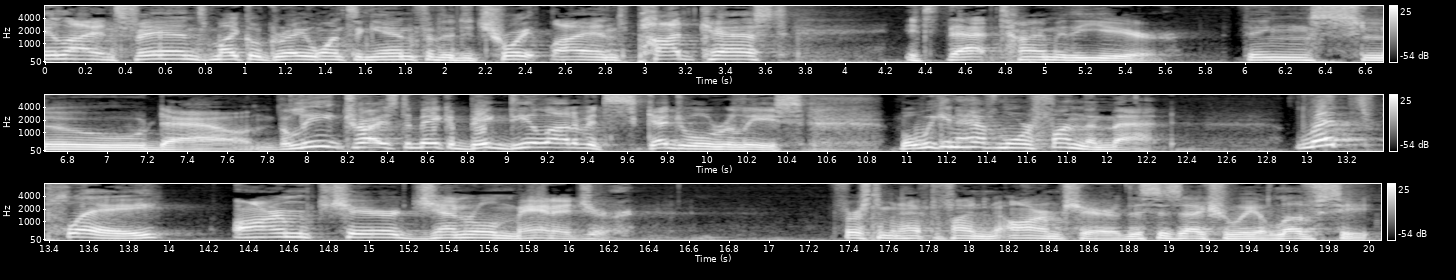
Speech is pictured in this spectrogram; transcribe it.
Hey, Lions fans, Michael Grey once again for the Detroit Lions podcast. It's that time of the year. Things slow down. The league tries to make a big deal out of its schedule release, but we can have more fun than that. Let's play Armchair General Manager. First, I'm going to have to find an armchair. This is actually a love seat.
